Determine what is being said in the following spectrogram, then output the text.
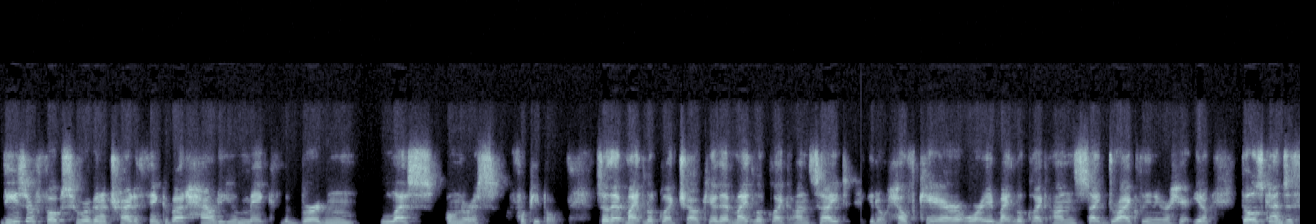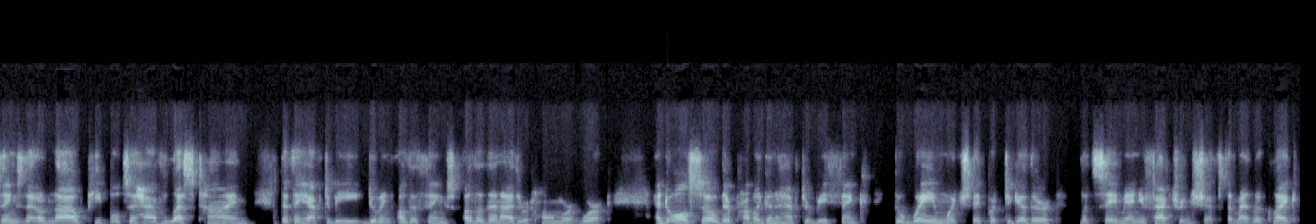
These are folks who are going to try to think about how do you make the burden less onerous for people. So that might look like childcare, that might look like on-site, you know, healthcare, or it might look like on-site dry cleaning or hair, you know, those kinds of things that allow people to have less time that they have to be doing other things other than either at home or at work. And also, they're probably going to have to rethink the way in which they put together, let's say, manufacturing shifts that might look like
